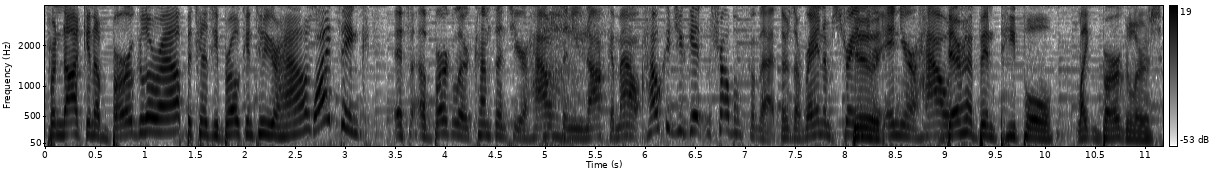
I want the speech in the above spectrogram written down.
for knocking a burglar out because he broke into your house. Well, I think if a burglar comes into your house and you knock him out, how could you get in trouble for that? There's a random stranger Dude, in your house. There have been people like burglars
